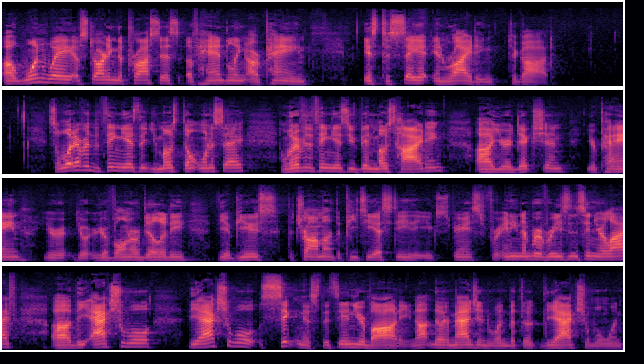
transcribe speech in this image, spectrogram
Uh, one way of starting the process of handling our pain is to say it in writing to God. So, whatever the thing is that you most don't want to say, and whatever the thing is you've been most hiding uh, your addiction, your pain, your, your, your, vulnerability, the abuse, the trauma, the PTSD that you experienced for any number of reasons in your life, uh, the, actual, the actual sickness that's in your body, not the imagined one, but the, the actual one.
